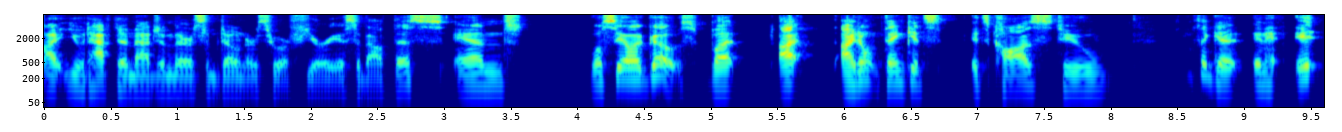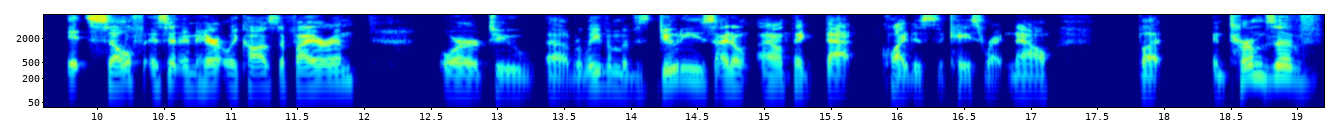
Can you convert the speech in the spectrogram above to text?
I, you would have to imagine there are some donors who are furious about this, and we'll see how it goes. But I I don't think it's it's cause to I don't think it, it itself isn't inherently cause to fire him or to uh, relieve him of his duties. I don't I don't think that quite is the case right now. But in terms of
